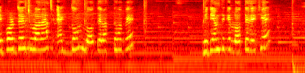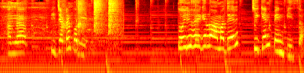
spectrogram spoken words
এই পর্যায়ে চুলার আঁচ একদম লতে রাখতে হবে। মিডিয়াম থেকে লতে রেখে আমরা পিৎজাটা করিয়ে তৈরি হয়ে গেল আমাদের চিকেন পেন পিৎজা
